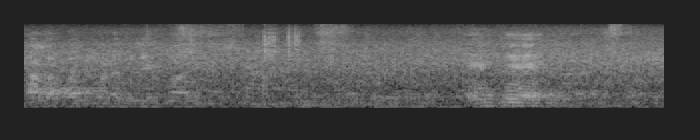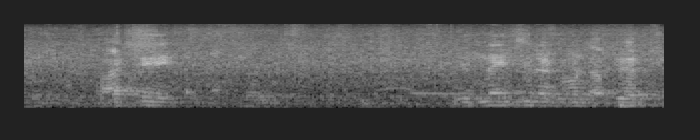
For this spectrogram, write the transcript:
తాళ్ళపల్లి కూడా విలేజ్ మాది. అయితే పార్టీ నిర్ణయించినటువంటి అభ్యర్థి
